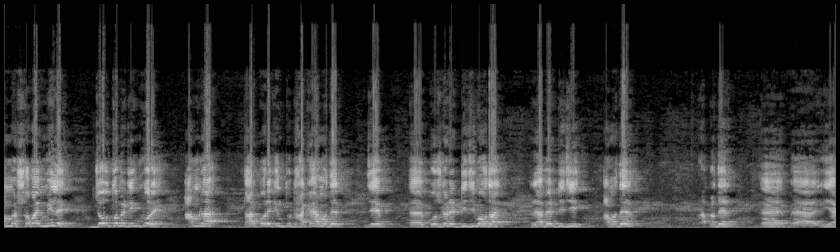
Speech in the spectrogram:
আমরা সবাই মিলে যৌথ মিটিং করে আমরা তারপরে কিন্তু ঢাকায় আমাদের যে কোস্টগার্ডের ডিজি মহোদয়, র্যাবের ডিজি, আমাদের আপনাদের ইয়ে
